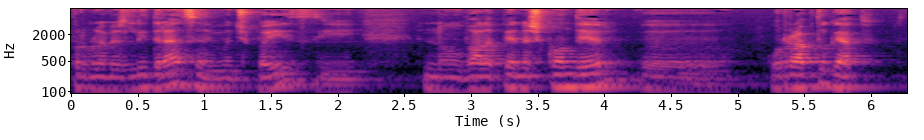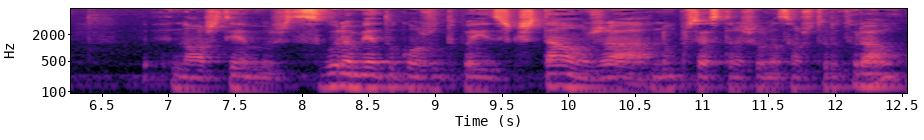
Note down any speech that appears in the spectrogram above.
problemas de liderança em muitos países e não vale a pena esconder o rabo do gato. Nós temos seguramente um conjunto de países que estão já num processo de transformação estrutural.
